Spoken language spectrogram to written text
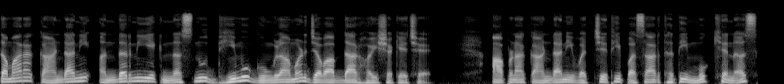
તમારા કાંડાની અંદરની એક નસનું ધીમું ગુંગળામણ જવાબદાર હોઈ શકે છે. આપણા કાંડાની વચ્ચેથી પસાર થતી મુખ્ય નસ,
